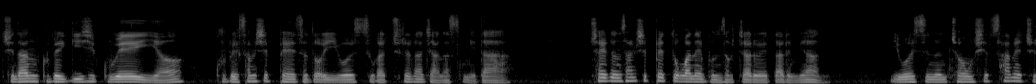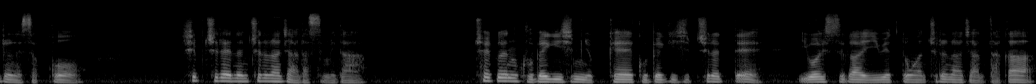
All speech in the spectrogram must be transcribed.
지난 929회에 이어 930회에서도 이월수가 출현하지 않았습니다. 최근 30회 동안의 분석 자료에 따르면 이월수는 총 13회 출연했었고 17회는 출연하지 않았습니다. 최근 926회, 927회 때 이월수가 2회 동안 출연하지 않다가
